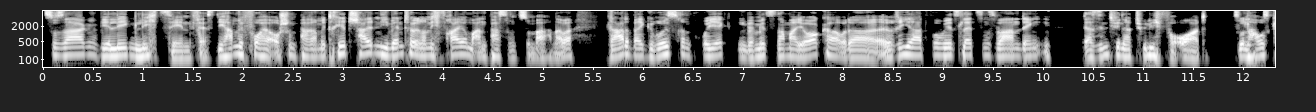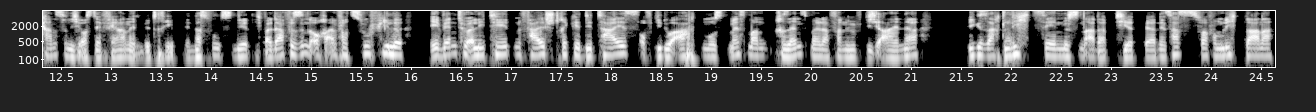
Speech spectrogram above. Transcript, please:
zu sagen, wir legen Lichtszenen fest. Die haben wir vorher auch schon parametriert, schalten die eventuell noch nicht frei, um Anpassungen zu machen. Aber gerade bei größeren Projekten, wenn wir jetzt nach Mallorca oder Riyadh, wo wir jetzt letztens waren, denken, da sind wir natürlich vor Ort. So ein Haus kannst du nicht aus der Ferne in Betrieb nehmen. Das funktioniert nicht, weil dafür sind auch einfach zu viele Eventualitäten, Fallstricke, Details, auf die du achten musst. Mess mal Präsenzmelder vernünftig ein. Ja? Wie gesagt, Lichtszenen müssen adaptiert werden. Jetzt hast du zwar vom Lichtplaner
